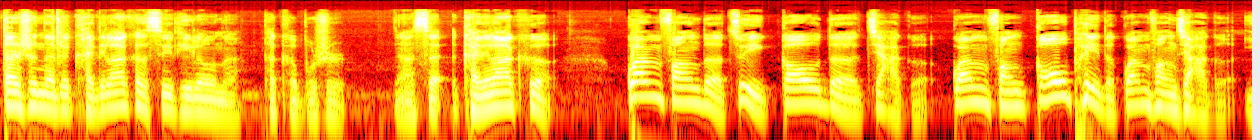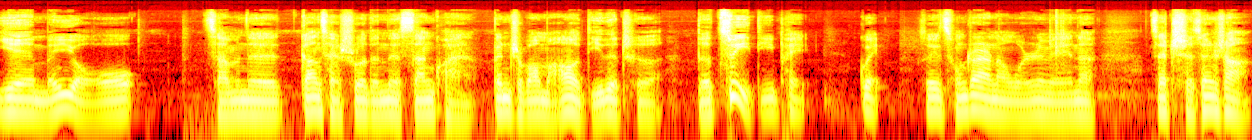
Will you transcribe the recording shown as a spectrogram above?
但是呢，这凯迪拉克的 CT 六呢，它可不是啊，赛凯迪拉克官方的最高的价格，官方高配的官方价格也没有咱们的刚才说的那三款奔驰、宝马、奥迪的车的最低配贵。所以从这儿呢，我认为呢，在尺寸上。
